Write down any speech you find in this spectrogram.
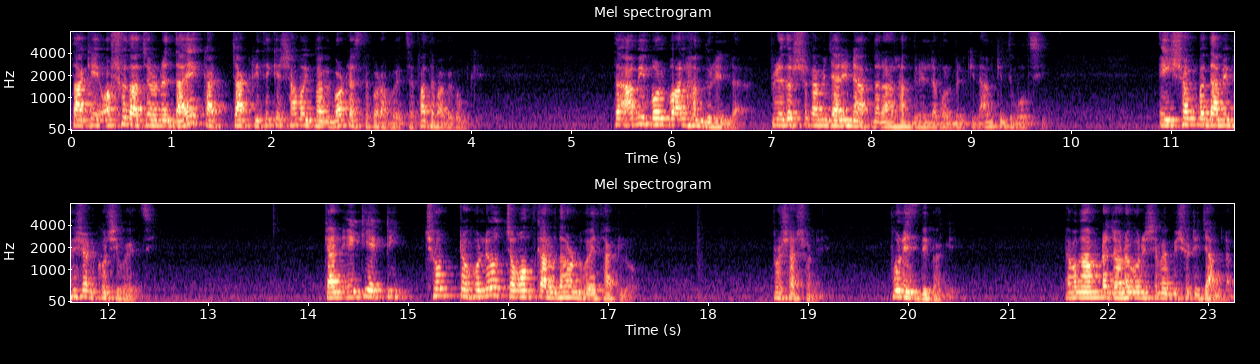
তাকে অসৎ আচরণের দায়ে চাকরি থেকে সাময়িকভাবে বরখাস্ত করা হয়েছে, ফাতেমা বেগমকে। তো আমি বলব আলহামদুলিল্লাহ। প্রিয় দর্শক, আমি জানি না আপনারা আলহামদুলিল্লাহ বলবেন কিনা, আমি কিন্তু বলছি। এই সংবাদে আমি ভীষণ খুশি হয়েছি। কারণ এটি একটি ছোট্ট হলেও চমৎকার উদাহরণ হয়ে থাকল প্রশাসনে, পুলিশ বিভাগে। এবং আমরা জনগণ হিসেবে বিষয়টি জানলাম।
